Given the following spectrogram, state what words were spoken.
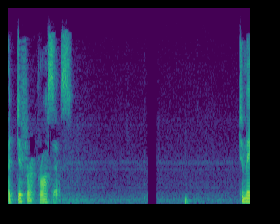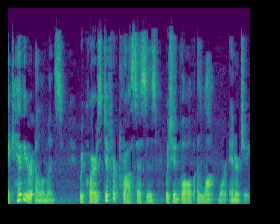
a different process. To make heavier elements requires different processes which involve a lot more energy.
